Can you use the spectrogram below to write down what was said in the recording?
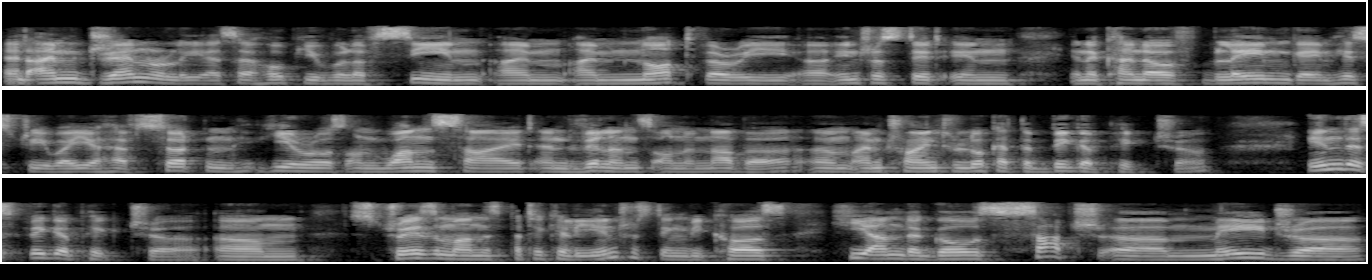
and I'm generally, as I hope you will have seen, I'm I'm not very uh, interested in in a kind of blame game history where you have certain heroes on one side and villains on another. Um, I'm trying to look at the bigger picture. In this bigger picture, um, Stresemann is particularly interesting because he undergoes such a major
